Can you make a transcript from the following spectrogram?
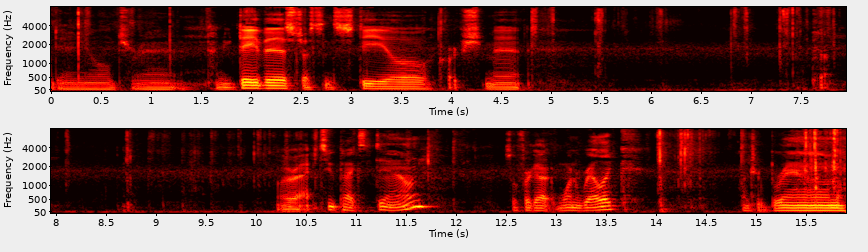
Daniel Trent, Henry Davis, Justin Steele, Clarke Schmidt. Okay. All right, two packs down. So far got one relic Hunter Brown.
